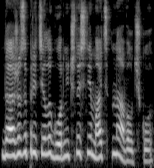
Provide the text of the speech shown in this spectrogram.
даже запретила горничной снимать наволочку.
